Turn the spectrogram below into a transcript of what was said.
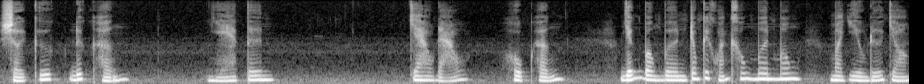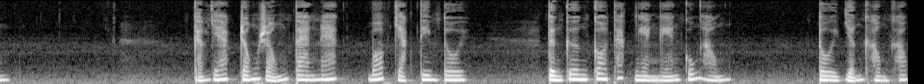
sợi cước đứt hẳn, nhẹ tên, chao đảo, hụt hẫng, vẫn bồng bềnh trong cái khoảng không mênh mông mà diều lựa chọn. Cảm giác trống rỗng tan nát bóp chặt tim tôi. Từng cơn co thắt ngàn ngẹn cuốn họng. Tôi vẫn không khóc.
